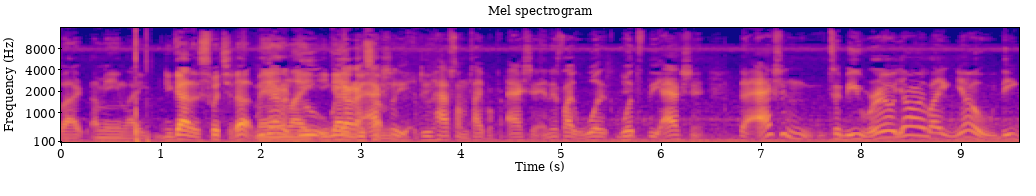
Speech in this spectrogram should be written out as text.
like I mean, like you got to switch it up, we man. gotta like do, you we got gotta do actually do have some type of action, and it's like, what what's the action? The action, to be real, y'all, like, yo, the,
